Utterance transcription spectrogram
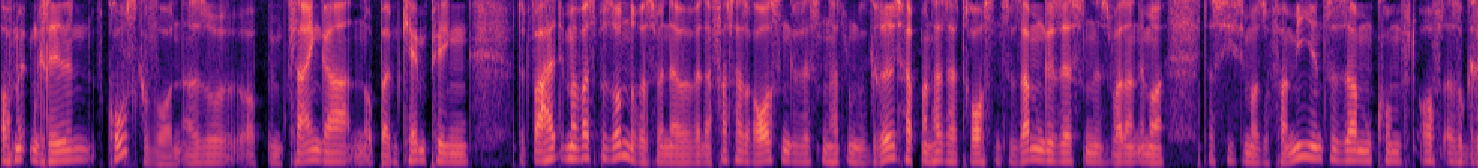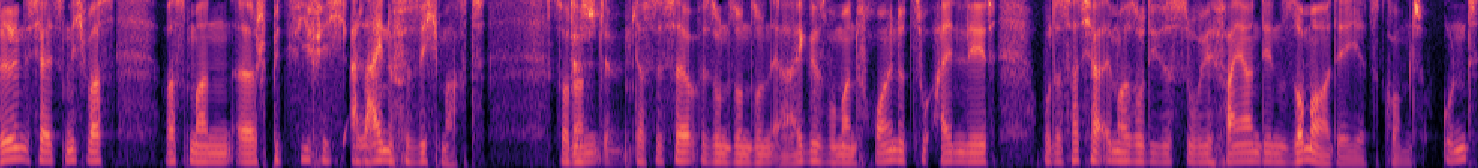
auch mit dem Grillen groß geworden. Also ob im Kleingarten, ob beim Camping. Das war halt immer was Besonderes, wenn der, wenn der Vater draußen gesessen hat und gegrillt hat. Man hat halt draußen zusammengesessen. Es war dann immer, das hieß immer so Familienzusammenkunft oft. Also Grillen ist ja jetzt nicht was, was man äh, spezifisch alleine für sich macht sondern das, das, ist ja so, so, so ein Ereignis, wo man Freunde zu einlädt. Und das hat ja immer so dieses, so wir feiern den Sommer, der jetzt kommt. Und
